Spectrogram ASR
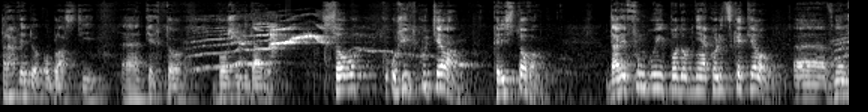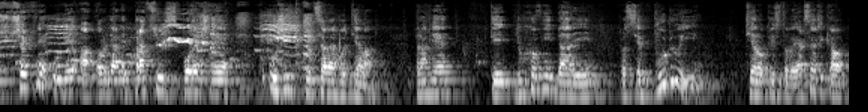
právě do oblasti eh, těchto božích darů. Jsou užitku těla, Kristova. Dary fungují podobně jako lidské tělo. Eh, v němž všechny údy a orgány pracují společně k užitku celého těla. Právě ty duchovní dary prostě budují tělo Kristové. Jak jsem říkal,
